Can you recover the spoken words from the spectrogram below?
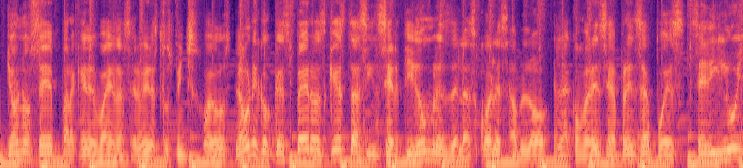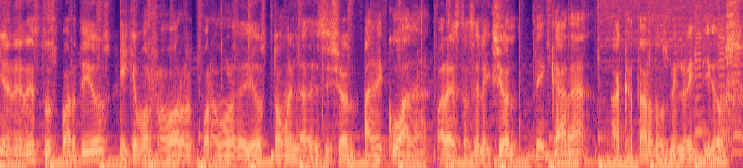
yo no sé para qué les vayan a servir estos pinches juegos. Lo único que espero es que estas incertidumbres de las cuales habló en la conferencia de prensa, pues se diluyan en estos partidos y que por favor, por amor de Dios, tomen la decisión adecuada para esta selección de cara a Qatar 2022.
